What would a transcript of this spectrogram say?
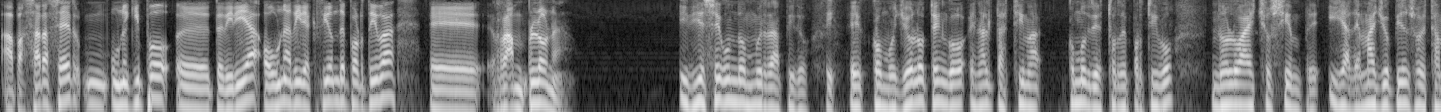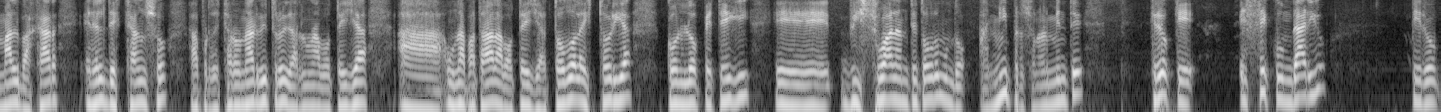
a pasar a ser mm, un equipo, eh, te diría, o una dirección deportiva eh, ramplona. y 10 segundos muy rápido. Como yo lo tengo en alta estima como director deportivo, no lo ha hecho siempre. Y además yo pienso que está mal bajar en el descanso a protestar a un árbitro y darle una botella a una patada a la botella. Toda la historia con Lopetegui eh, visual ante todo el mundo. A mí personalmente creo que es secundario, pero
